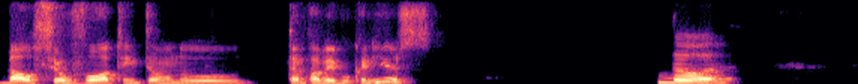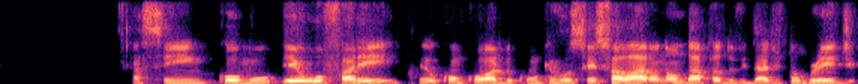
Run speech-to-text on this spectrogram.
dá o seu voto, então, no Tampa Bay Buccaneers? Dou. assim como eu o farei. Eu concordo com o que vocês falaram, não dá para duvidar de Tom Brady.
